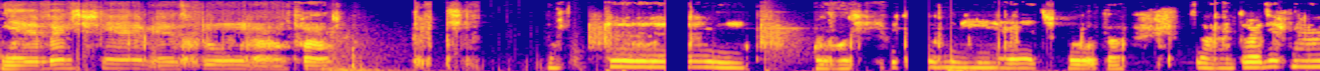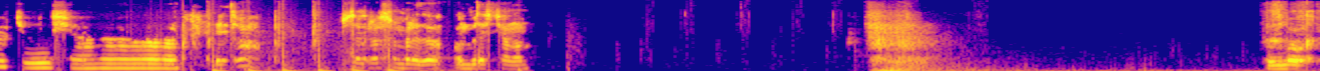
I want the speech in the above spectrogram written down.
Nie będziesz nie mnie splunął twarz byli. Chodziły do mnie czuda. Za Maciusia. Wie co? Przepraszam bardzo, on był za ścianą. Z bok.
